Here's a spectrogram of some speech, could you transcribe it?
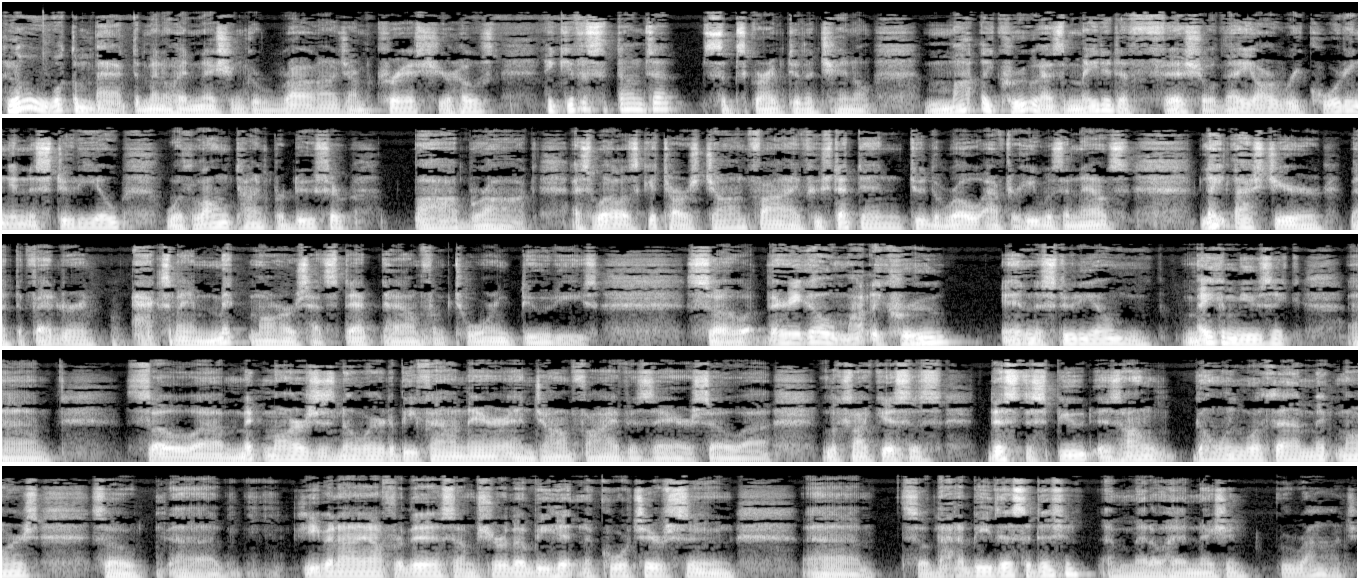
Hello, welcome back to Metalhead Nation Garage. I'm Chris, your host. Hey, give us a thumbs up, subscribe to the channel. Motley Crue has made it official. They are recording in the studio with longtime producer Bob Rock, as well as guitarist John Five, who stepped into the role after he was announced late last year that the veteran Axeman Mick Mars had stepped down from touring duties. So there you go, Motley Crue in the studio making music. Um, so uh, Mick Mars is nowhere to be found there, and John Five is there. So uh, looks like this is this dispute is ongoing with uh, Mick Mars. So uh, keep an eye out for this. I'm sure they'll be hitting the courts here soon. Um, so that'll be this edition of Metalhead Nation Garage.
